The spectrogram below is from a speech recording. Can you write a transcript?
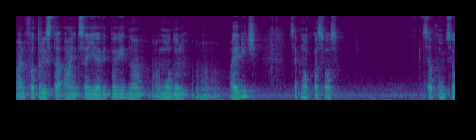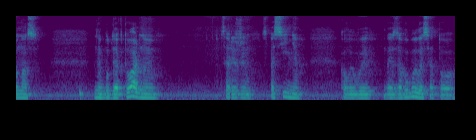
Альфа 300i це є відповідно модуль е, iReach, це кнопка SOS. Ця функція у нас не буде актуальною. Це режим спасіння. Коли ви десь загубилися, то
